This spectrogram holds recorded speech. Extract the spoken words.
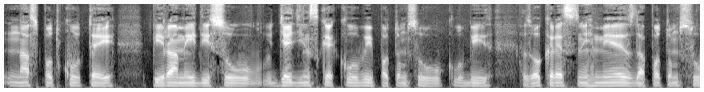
na spodku tej pyramídy sú dedinské kluby, potom sú kluby z okresných miest a potom sú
